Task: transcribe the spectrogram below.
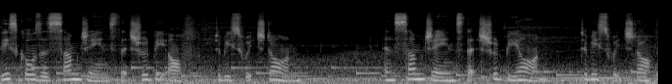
This causes some genes that should be off to be switched on and some genes that should be on to be switched off.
